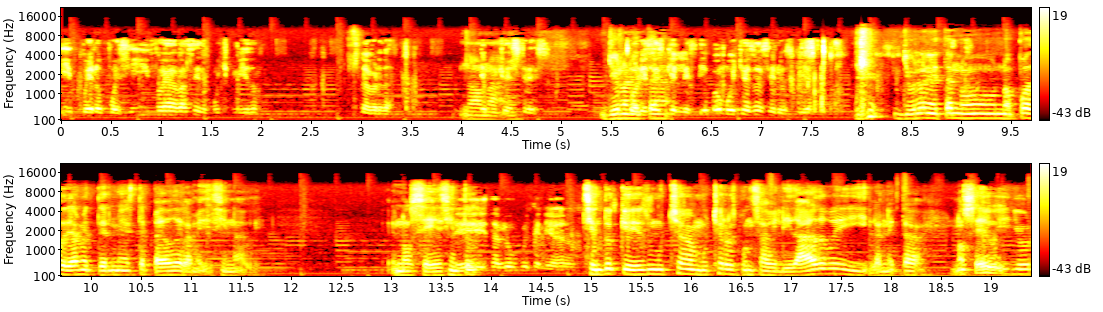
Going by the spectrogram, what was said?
y, bueno, pues sí, fue a base de mucho miedo, la verdad. No, de mucho estrés. Yo la Por neta, eso es que les tiempo mucho esa cirugía. yo la neta no, no podría meterme a este pedo de la medicina, güey. No sé, siento, Sí, es algo muy genial. siento que es mucha, mucha responsabilidad, güey, y la neta, no sé, güey, yo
